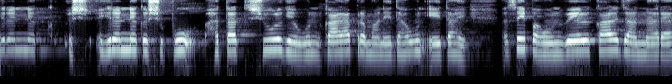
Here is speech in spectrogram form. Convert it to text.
हिरण्यक हिरण्यकशिपू हातात शूळ घेऊन काळाप्रमाणे धावून येत आहे असे पाहून वेळ काळ जाणणाऱ्या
